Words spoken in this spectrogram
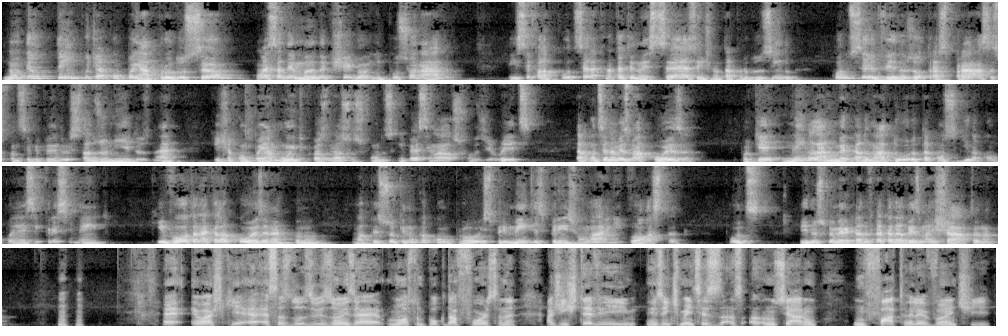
não deu tempo de acompanhar a produção com essa demanda que chegou impulsionada. E você fala, putz, será que não está tendo excesso, a gente não está produzindo? Quando você vê nas outras praças, quando você vê, por exemplo, os Estados Unidos, né, que a gente acompanha muito causa dos nossos fundos que investem lá, os fundos de REITs, está acontecendo a mesma coisa. Porque nem lá no mercado maduro está conseguindo acompanhar esse crescimento. Que volta naquela coisa, né? Quando uma pessoa que nunca comprou, experimenta a experiência online e gosta, putz, ir no supermercado fica cada vez mais chato, né? É, eu acho que essas duas visões é, mostram um pouco da força, né? A gente teve, recentemente vocês anunciaram um fato relevante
